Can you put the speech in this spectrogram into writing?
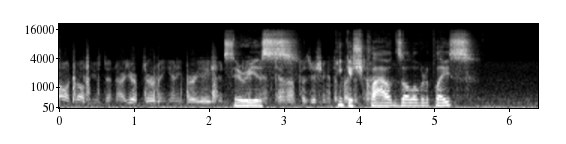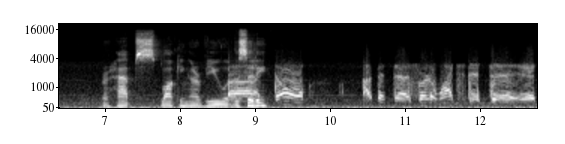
Apollo 12, Houston, are you observing any variation Serious in antenna position at the pinkish time? clouds all over the place. Perhaps blocking our view of the city. Uh, no, I've been uh, sort of watching it, uh, and,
